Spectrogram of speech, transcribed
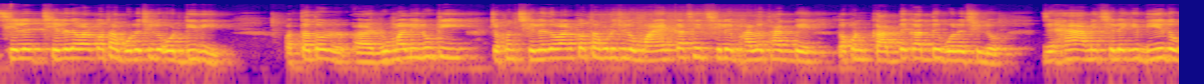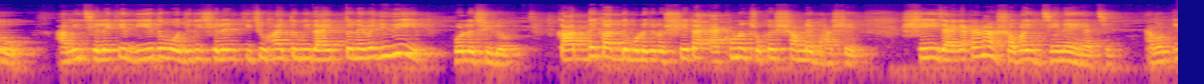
ছেলে ছেলে দেওয়ার কথা বলেছিল ওর দিদি। অর্থাৎ ওর রুমালি রুটি যখন ছেলে দেওয়ার কথা বলেছিল, মায়ের কাছেই ছেলে ভালো থাকবে, তখন কাঁদতে কাঁদতে বলেছিল যে হ্যাঁ আমি ছেলেকে দিয়ে দেবো, আমি ছেলেকে দিয়ে দেবো, যদি ছেলের কিছু হয় তুমি দায়িত্ব নেবে দিদি, বলেছিল। কাঁদতে কাঁদতে বলেছিল, সেটা এখনও চোখের সামনে ভাসে। সেই জায়গাটা না সবাই জেনে গেছে, এমনকি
